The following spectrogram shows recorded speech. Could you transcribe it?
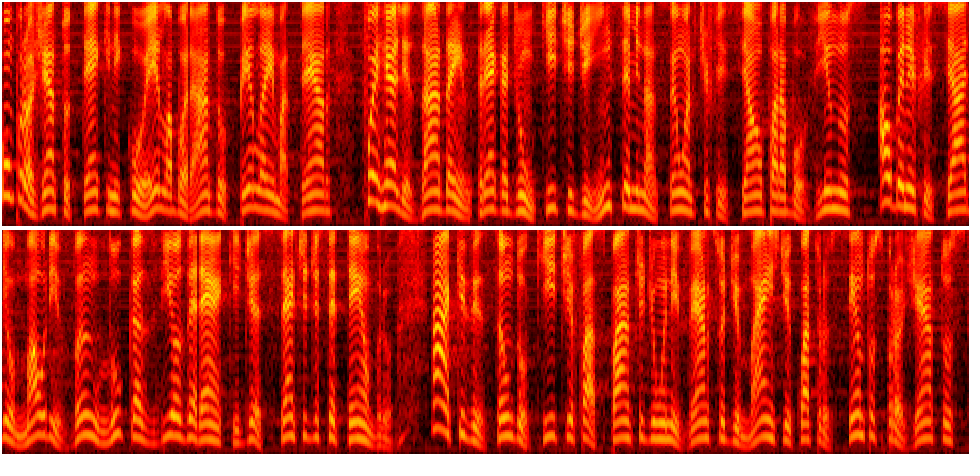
Com projeto técnico elaborado pela Emater, foi realizada a entrega de um kit de inseminação artificial para bovinos ao beneficiário Maurivan Lucas Viozerec, de 7 de setembro. A aquisição do kit faz parte de um universo de mais de 400 projetos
